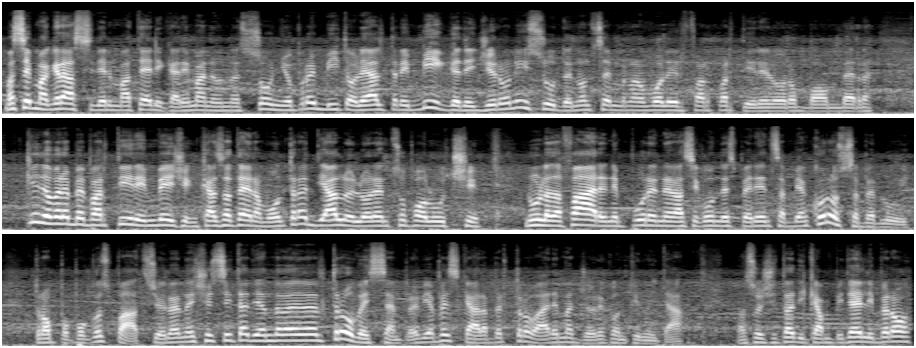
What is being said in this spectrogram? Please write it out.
Ma se Magrassi del Matelica rimane un sogno proibito, le altre big dei gironi sud non sembrano voler far partire i loro bomber. Chi dovrebbe partire invece in casa Teramo oltre a Diallo è Lorenzo Paolucci. Nulla da fare neppure nella seconda esperienza biancorossa per lui. Troppo poco spazio e la necessità di andare altrove è sempre via Pescara per trovare maggiore continuità. La società di Campitelli però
